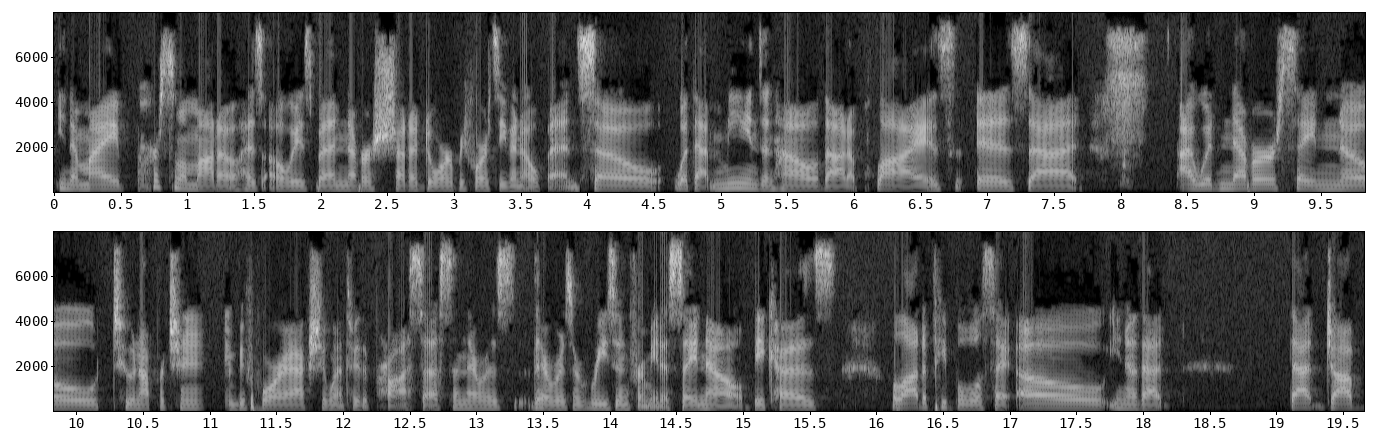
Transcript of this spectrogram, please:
you know, my personal motto has always been never shut a door before it's even open. So what that means and how that applies is that I would never say no to an opportunity before I actually went through the process. And there was, there was a reason for me to say no because a lot of people will say, oh, you know, that, that job,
